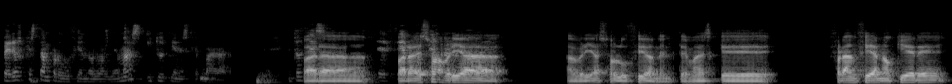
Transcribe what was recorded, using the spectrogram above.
pero es que están produciendo los demás y tú tienes que pagar. para, para eso habría, habría solución. El tema es que Francia no quiere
